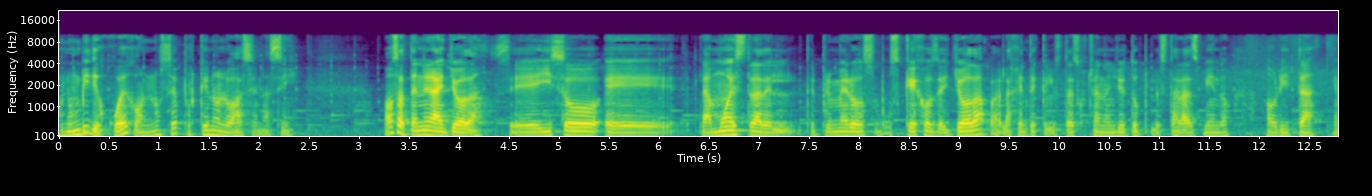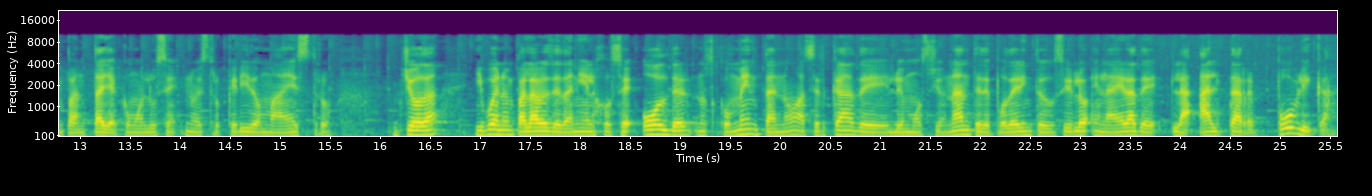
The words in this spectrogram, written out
O en un videojuego, no sé por qué no lo hacen así. Vamos a tener a Yoda. Se hizo eh, la muestra del, de primeros bosquejos de Yoda. Para la gente que lo está escuchando en YouTube, lo estarás viendo ahorita en pantalla como luce nuestro querido maestro Yoda. Y bueno, en palabras de Daniel José Older, nos comenta ¿no? acerca de lo emocionante de poder introducirlo en la era de la Alta República.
